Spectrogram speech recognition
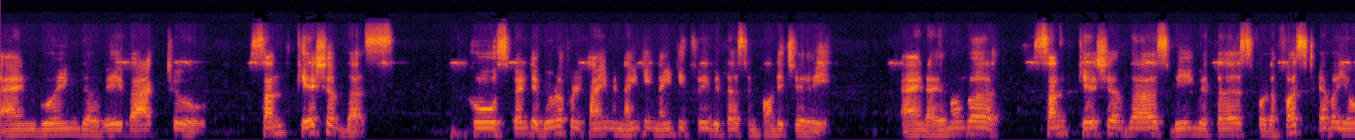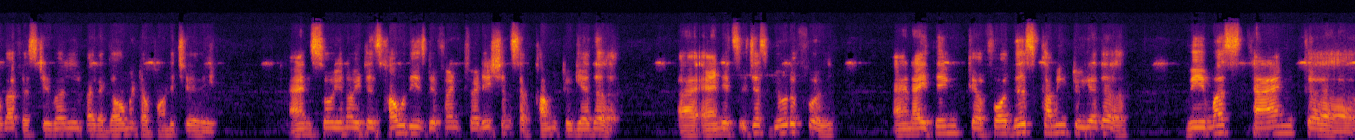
and going the way back to Sant Keshav Das, who spent a beautiful time in 1993 with us in Pondicherry. And I remember Sant Keshav Das being with us for the first ever yoga festival by the government of Pondicherry. And so, you know, it is how these different traditions have come together. Uh, and it's, it's just beautiful. And I think uh, for this coming together, we must thank uh,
